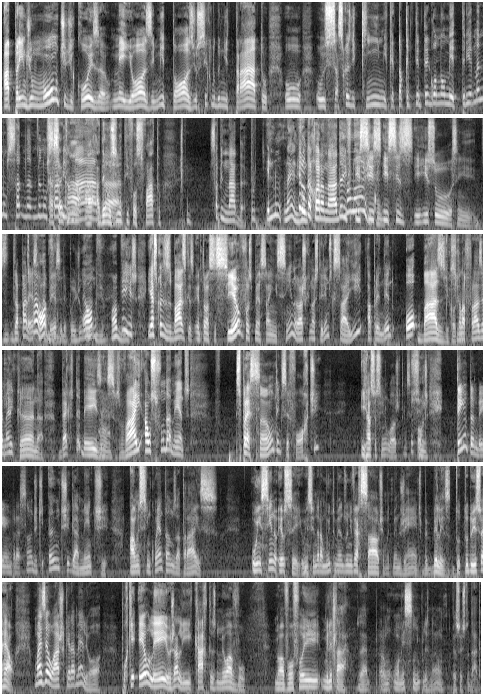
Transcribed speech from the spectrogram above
aprende um monte de coisa, meiose, mitose, o ciclo do nitrato, o, os, as coisas de química e tal, que tem trigonometria, mas não sabe, não sabe que a- nada. a, adenosina trifosfato. Tipo, Sabe nada. porque ele não. Né, ele Ele não decora nada e, Não, e se- e se- e isso, assim, des- desaparece É da óbvio. cabeça depois de um É ano. óbvio, óbvio. É isso. E as coisas básicas. Então, assim, se eu fosse pensar em ensino, eu acho que nós teríamos que sair aprendendo o básico, Sim. aquela frase americana. Back to the basics. Vai aos fundamentos. Expressão tem que ser forte e raciocínio lógico tem que ser Sim. forte. Tenho também a impressão de que antigamente, há uns 50 anos atrás, o ensino, eu sei, o ensino era muito menos universal, tinha muito menos gente, be- beleza, tu- tudo isso é real. Mas eu acho que era melhor. Porque eu leio, eu já li cartas do meu avô. Meu avô foi militar, né? era um homem simples, não uma pessoa estudada.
